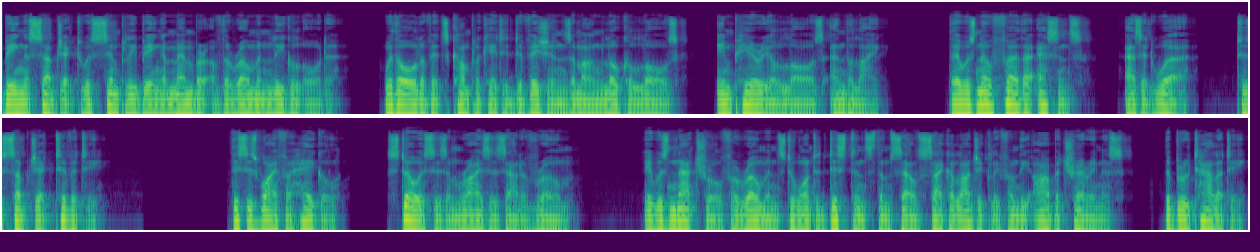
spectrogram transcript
being a subject was simply being a member of the Roman legal order, with all of its complicated divisions among local laws, imperial laws, and the like. There was no further essence, as it were, to subjectivity. This is why for Hegel, Stoicism rises out of Rome. It was natural for Romans to want to distance themselves psychologically from the arbitrariness, the brutality,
